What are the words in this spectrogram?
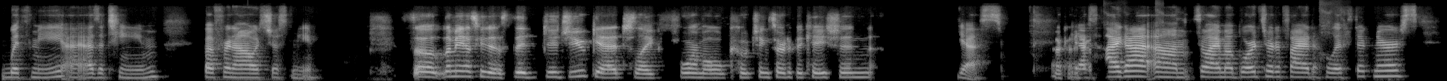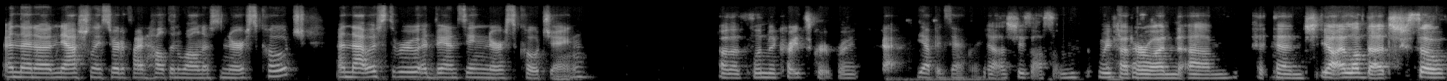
with me as a team but for now it's just me so let me ask you this: did, you get like formal coaching certification? Yes. Okay. Yes, I got. Um, so I'm a board certified holistic nurse, and then a nationally certified health and wellness nurse coach, and that was through Advancing Nurse Coaching. Oh, that's Lynn McCright's group, right? Yep, exactly. Yeah, she's awesome. We've had her on, um, and yeah, I love that. So,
